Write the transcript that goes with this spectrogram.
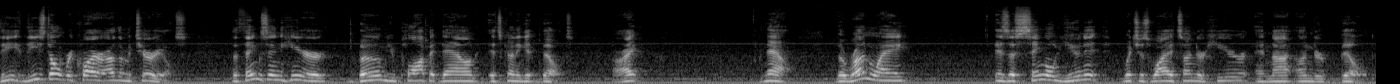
the, these don't require other materials. The things in here, boom, you plop it down, it's going to get built. All right. Now, the runway is a single unit, which is why it's under here and not under build.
